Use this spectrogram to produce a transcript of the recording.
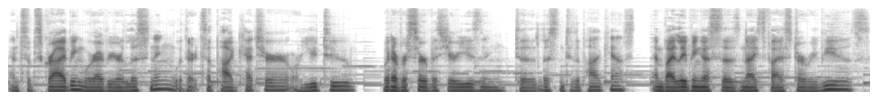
and subscribing wherever you're listening, whether it's a podcatcher or YouTube, whatever service you're using to listen to the podcast, and by leaving us those nice five star reviews,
